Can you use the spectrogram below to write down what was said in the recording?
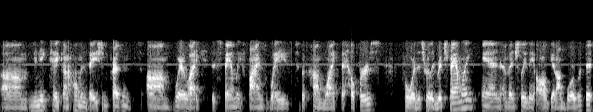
um, unique take on home invasion presence, um, where like this family finds ways to become like the helpers for this really rich family, and eventually they all get on board with it.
